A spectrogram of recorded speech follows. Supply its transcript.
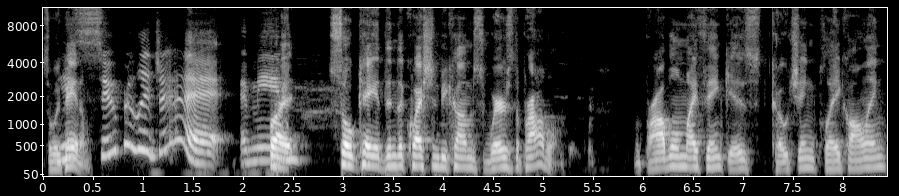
so we He's paid him. super legit. I mean, But so okay, then the question becomes, where's the problem? The problem, I think, is coaching, play calling,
